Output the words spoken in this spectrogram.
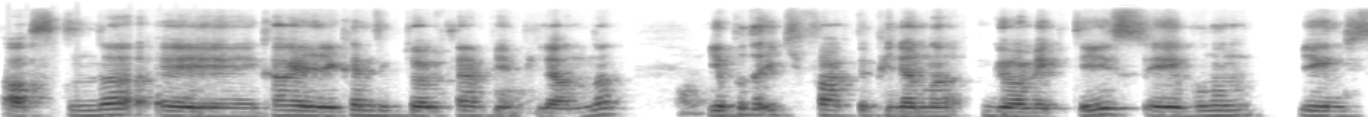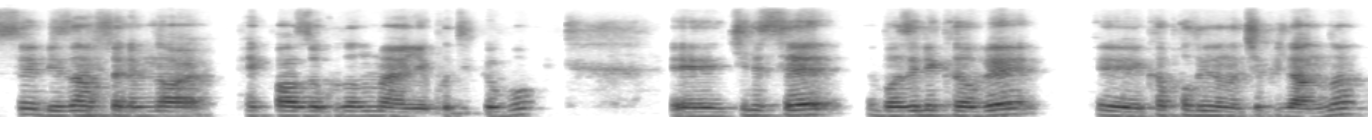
aslında e, kareye yakın dikdörtgen bir planla. Yapıda iki farklı planı görmekteyiz. E, bunun birincisi Bizans döneminde pek fazla kullanılmayan yapı tipi bu. E, kilise, bazilika ve e, kapalı Yunan açı planlı.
